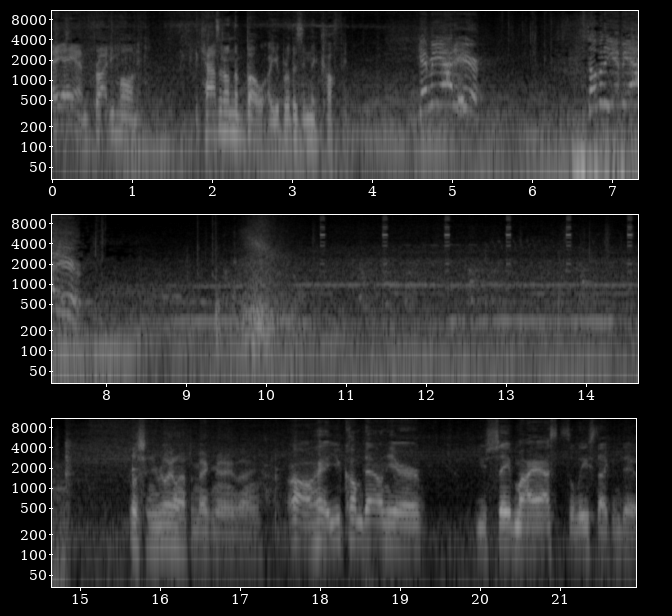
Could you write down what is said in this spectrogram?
8 a.m. Friday morning. The cars are on the boat or your brother's in the coffin. Get me out of here! Somebody get me out of here! Listen, you really don't have to make me anything. Oh, hey, you come down here. You save my ass. It's the least I can do.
